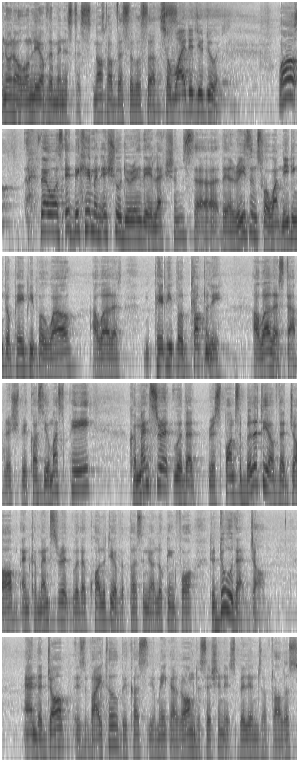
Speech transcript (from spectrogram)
No, no, only of the ministers, not of the civil servants. So why did you do it? Well, there was, it became an issue during the elections. Uh, the reasons for what, needing to pay people well are well, pay people properly are well established because you must pay commensurate with the responsibility of the job and commensurate with the quality of the person you're looking for to do that job. And the job is vital because you make a wrong decision, it's billions of dollars,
